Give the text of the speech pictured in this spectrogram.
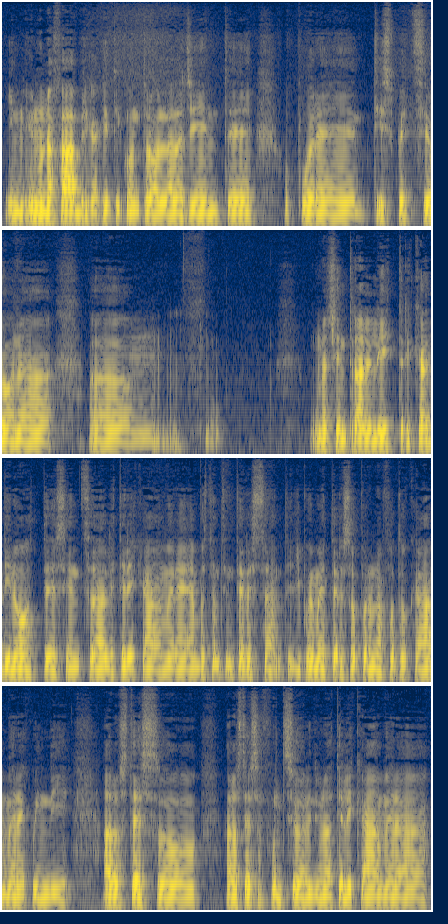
in, in, una fabbrica che ti controlla la gente, oppure ti ispeziona um, una centrale elettrica di notte senza le telecamere, è abbastanza interessante, gli puoi mettere sopra una fotocamera e quindi ha, stesso, ha la stessa funzione di una telecamera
